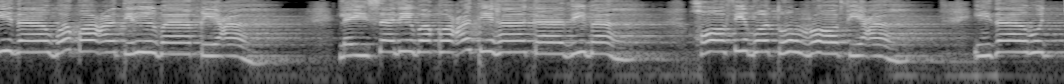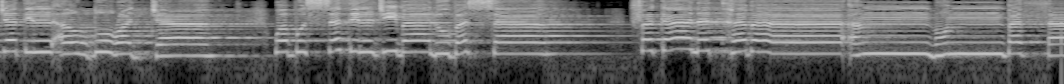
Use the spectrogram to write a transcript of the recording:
اذا وقعت الواقعہ ليس لوقعتها كاذبة، خافضة رافعة. إذا رجت الأرض رجا، وبست الجبال بسا، فكانت هباء منبثا.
